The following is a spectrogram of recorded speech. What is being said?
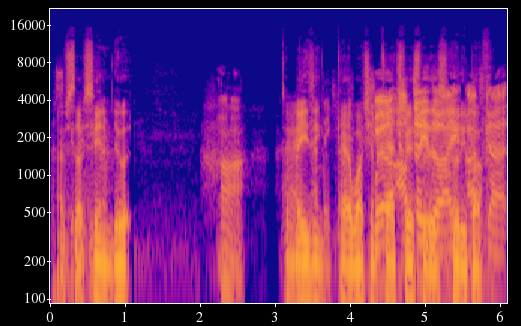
That's a I've, I've seen him do it. Huh. Mm-hmm. It's All right, I amazing. think Gotta I'll- watch him Well, catch I'll fish with you his though, I, hoodie I've got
